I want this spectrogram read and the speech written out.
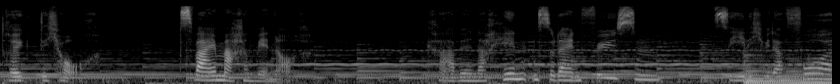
Drück dich hoch. Zwei machen wir noch. Krabbel nach hinten zu deinen Füßen. Zieh dich wieder vor.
